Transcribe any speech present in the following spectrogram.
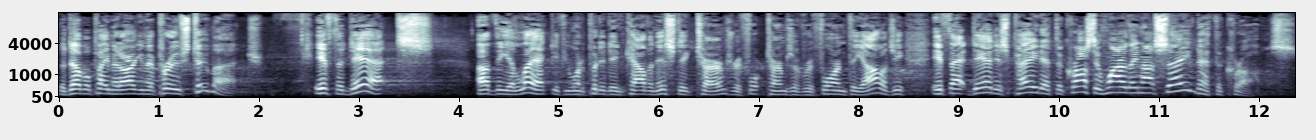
The double payment argument proves too much. If the debts of the elect, if you want to put it in Calvinistic terms, terms of Reformed theology, if that debt is paid at the cross, then why are they not saved at the cross?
